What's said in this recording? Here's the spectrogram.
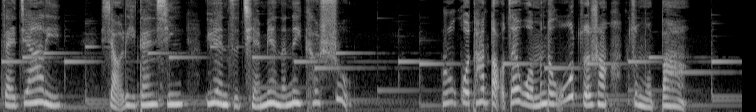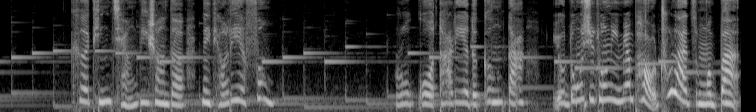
在家里，小丽担心院子前面的那棵树，如果它倒在我们的屋子上怎么办？客厅墙壁上的那条裂缝，如果它裂得更大，有东西从里面跑出来怎么办？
